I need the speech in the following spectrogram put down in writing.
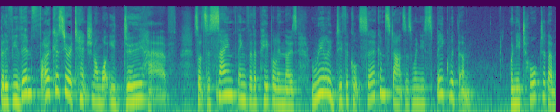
but if you then focus your attention on what you do have, so it's the same thing for the people in those really difficult circumstances when you speak with them, when you talk to them.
